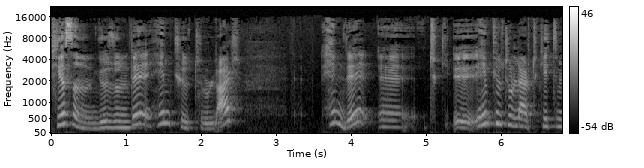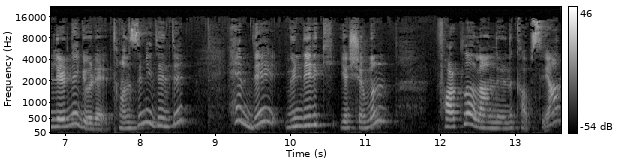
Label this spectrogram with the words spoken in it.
piyasanın gözünde hem kültürler hem de e, tük, e, hem kültürler tüketimlerine göre tanzim edildi hem de gündelik yaşamın farklı alanlarını kapsayan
